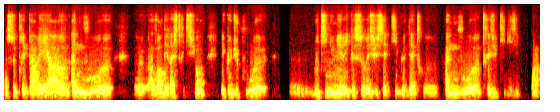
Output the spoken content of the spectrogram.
On se préparait à à nouveau euh, euh, avoir des restrictions et que du coup l'outil numérique serait susceptible d'être à nouveau très utilisé. Voilà.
